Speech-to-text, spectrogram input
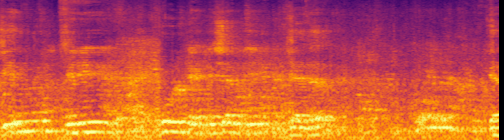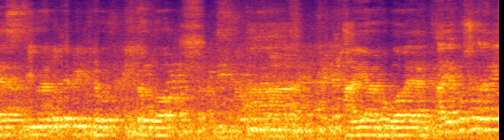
যিনি যিনি ফুল টেকনিশিয়ান টিম জেজের গ্যাস প্রতি আমি কৃতজ্ঞ- কৃতজ্ঞ আর আরিয়াপু বলেন আরিয়াপুর সাথে আমি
